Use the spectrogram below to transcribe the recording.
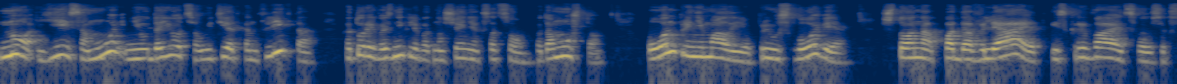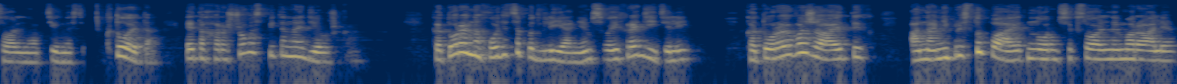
но ей самой не удается уйти от конфликта, которые возникли в отношениях с отцом, потому что он принимал ее при условии, что она подавляет и скрывает свою сексуальную активность. Кто это? Это хорошо воспитанная девушка, которая находится под влиянием своих родителей, которая уважает их, она не приступает норм сексуальной морали.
